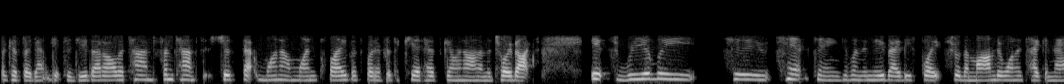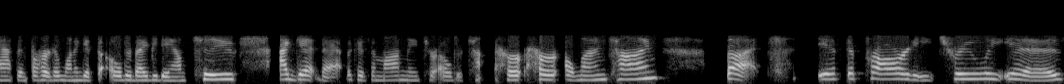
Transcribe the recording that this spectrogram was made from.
because they don't get to do that all the time. Sometimes it's just that one on one play with whatever the kid has going on in the toy box. It's really too tempting when the new baby sleeps for the mom to want to take a nap and for her to want to get the older baby down too. I get that because the mom needs her older time, her her alone time. But if the priority truly is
